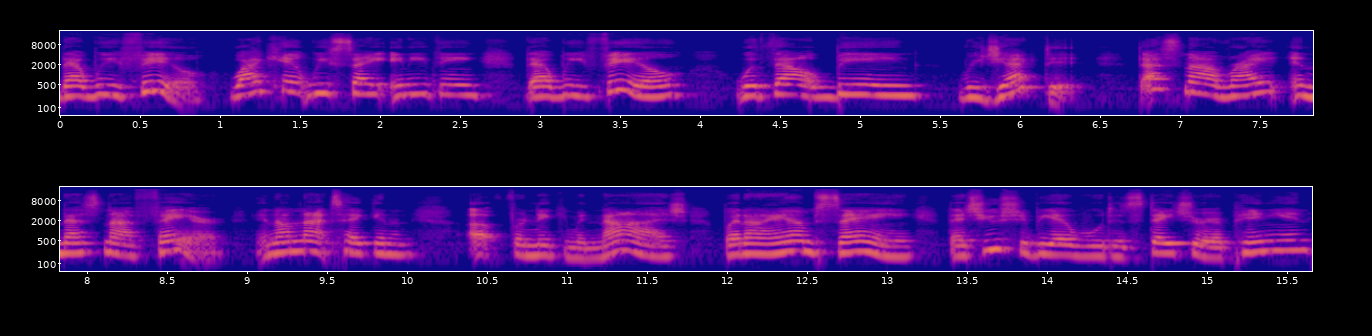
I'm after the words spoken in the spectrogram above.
that we feel. Why can't we say anything that we feel without being rejected. That's not right and that's not fair. And I'm not taking up for Nicki Minaj, but I am saying that you should be able to state your opinion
